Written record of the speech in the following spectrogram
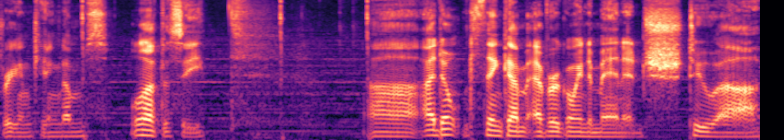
friggin' kingdoms. We'll have to see. Uh, I don't think I'm ever going to manage to uh,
